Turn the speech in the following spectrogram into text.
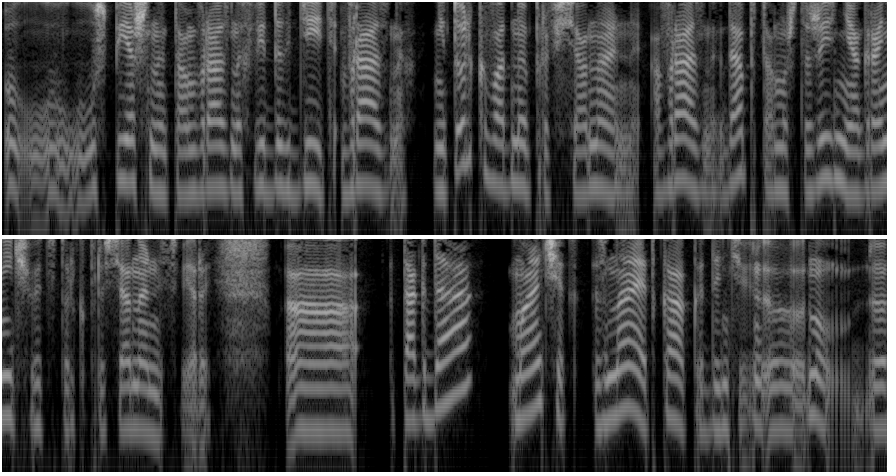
успешны там в разных видах деятельности, в разных, не только в одной профессиональной, а в разных, да, потому что жизнь не ограничивается только профессиональной сферой. А, Тогда мальчик знает, как иденти- э, ну, э,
